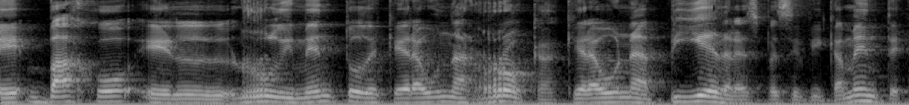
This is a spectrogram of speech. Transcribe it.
eh, bajo el rudimento de que era una roca, que era una piedra específicamente.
